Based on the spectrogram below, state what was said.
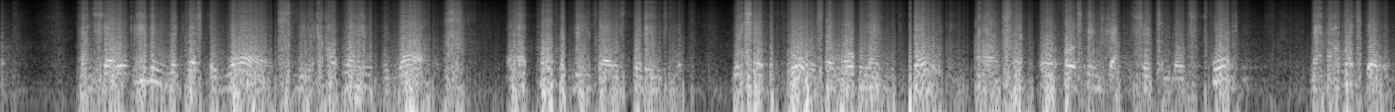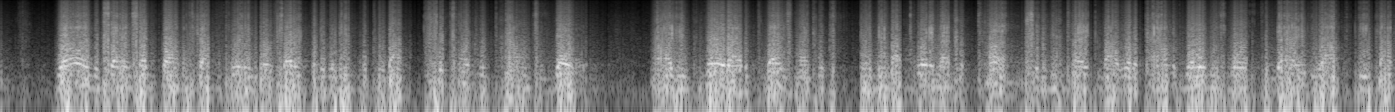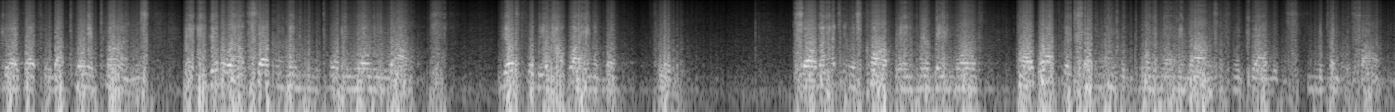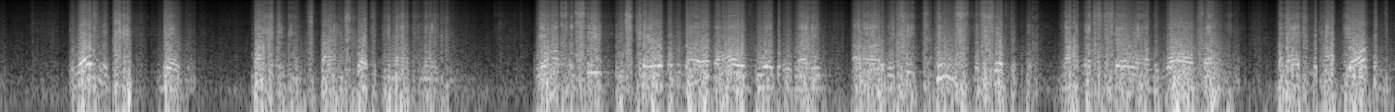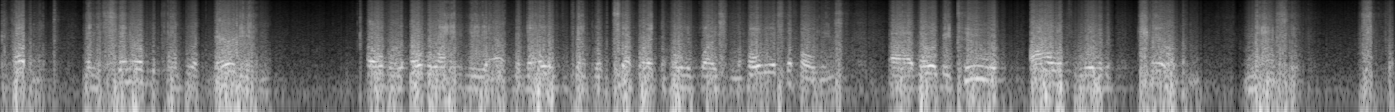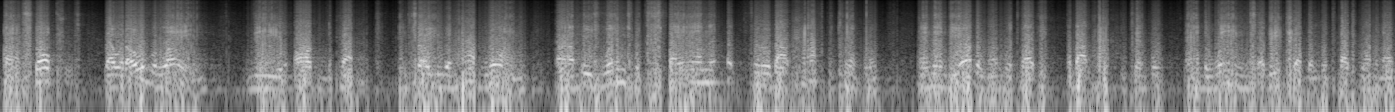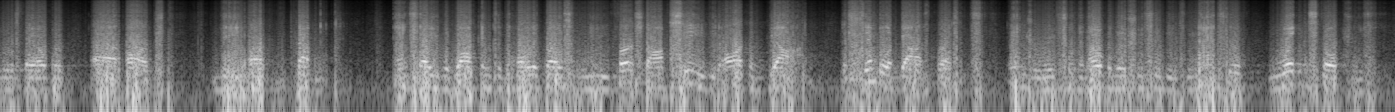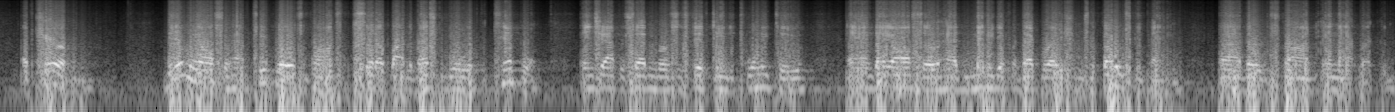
Chapter 7, verses 15 to 22. And they also had many different decorations that those contain uh, that are described in that record.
